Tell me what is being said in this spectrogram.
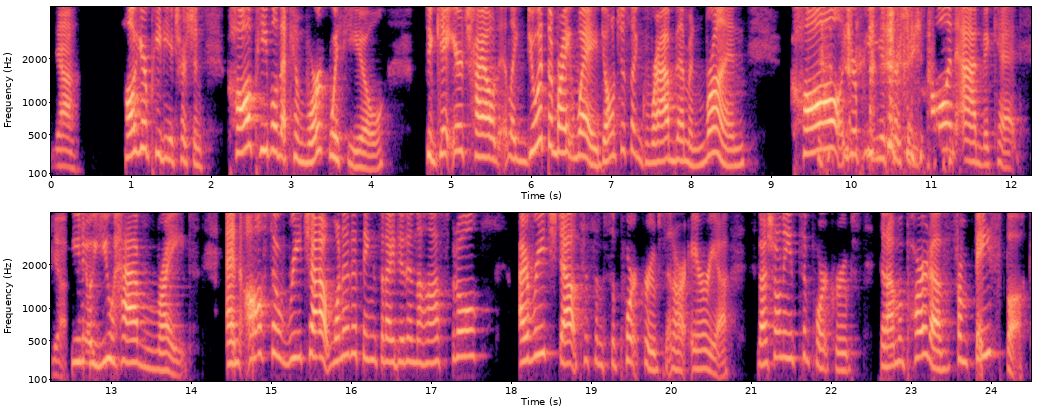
Yeah. Call your pediatrician, call people that can work with you to get your child, like, do it the right way. Don't just like grab them and run. Call your pediatrician. Call an advocate. Yeah. You know you have rights. And also reach out. One of the things that i did in the hospital i reached out to some support groups in our area special needs support groups that i'm a part of from facebook.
